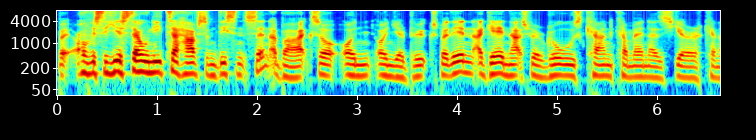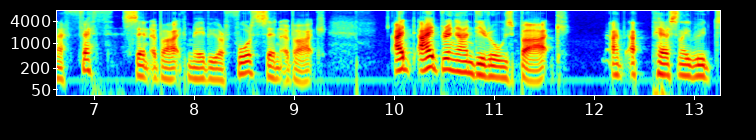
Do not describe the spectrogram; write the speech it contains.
But obviously, you still need to have some decent centre backs on on your books. But then again, that's where Rose can come in as your kind of fifth centre back, maybe or fourth centre back. I'd I'd bring Andy Rose back. I, I personally would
